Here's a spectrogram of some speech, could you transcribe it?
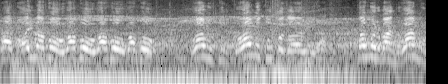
vamos, ahí vamos, vamos, vamos, vamos. Vamos, Turco, vamos, Turco, todavía. Vamos, hermano, vamos.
